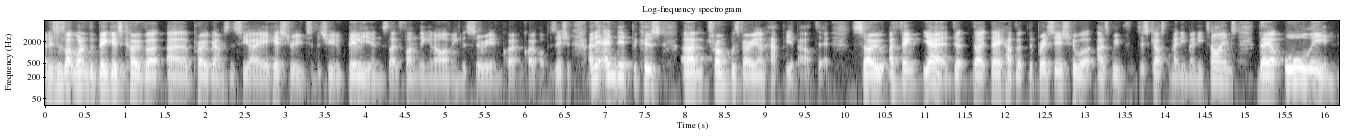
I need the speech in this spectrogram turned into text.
and this is like one of the biggest covert uh, programs in CIA history to the tune of billions, like funding and arming the Syrian quote unquote opposition. And it ended because um, Trump was very unhappy about it. So I think, yeah, that, that they have the British, who are, as we've discussed many, many times, they are all in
